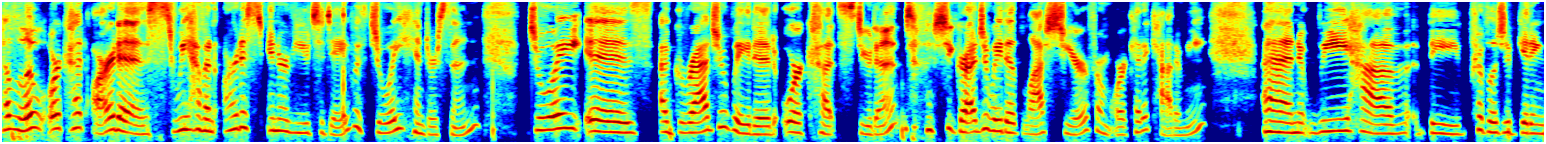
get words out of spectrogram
Hello, Orcutt artists. We have an artist interview today with Joy Henderson. Joy is a graduated Orcutt student. She graduated last year from Orcutt Academy, and we have the privilege of getting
